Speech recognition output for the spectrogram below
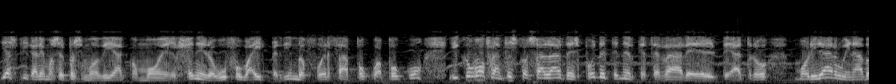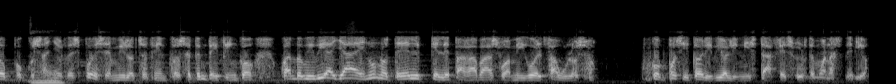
Ya explicaremos el próximo día cómo el género bufo va a ir perdiendo fuerza poco a poco y cómo Francisco Salas, después de tener que cerrar el teatro, morirá arruinado pocos años después, en 1875, cuando vivía ya en un hotel que le pagaba a su amigo el fabuloso compositor y violinista Jesús de Monasterio.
